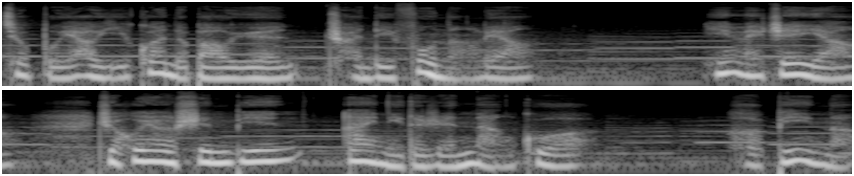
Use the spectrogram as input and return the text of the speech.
就不要一贯的抱怨，传递负能量，因为这样只会让身边爱你的人难过，何必呢？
